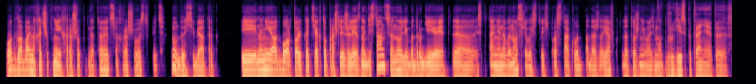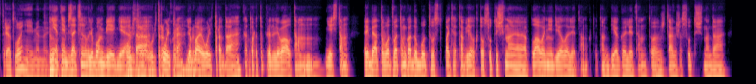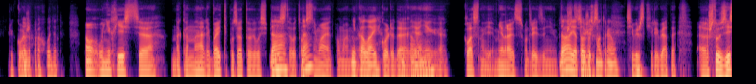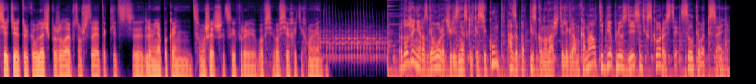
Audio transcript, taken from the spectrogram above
Вот глобально хочу к ней хорошо подготовиться, хорошо выступить. Ну, для себя так. И на нее отбор только те, кто прошли железную дистанцию, ну, либо другие это, э, испытания на выносливость. То есть просто так вот подашь заявку, туда тоже не возьмут. Другие испытания это в триатлоне именно? Нет, не обязательно, в любом беге. Ультра, да. ультра, ультра. Любая ультра, да, которую ты преодолевал. Там есть там Ребята вот в этом году будут выступать, я там видел, кто суточное плавание делали, там, кто там бегали, там тоже так же суточно, да, Прикольно. тоже проходят. Но у них есть э, на канале байки пузатого велосипедиста. вот он да. снимает, по-моему. Николай. Коля, да. Николай, и они да. э, классные. Мне нравится смотреть за ними. Да, я тоже сибирс- смотрел. Сибирские ребята. Э, Что, здесь я тебе только удачи пожелаю, потому что это какие-то э, для меня пока сумасшедшие цифры во, все- во всех этих моментах. Продолжение разговора через несколько секунд, а за подписку на наш телеграм-канал тебе плюс 10 к скорости. Ссылка в описании.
